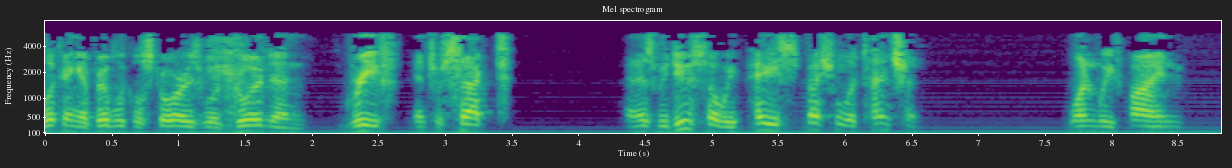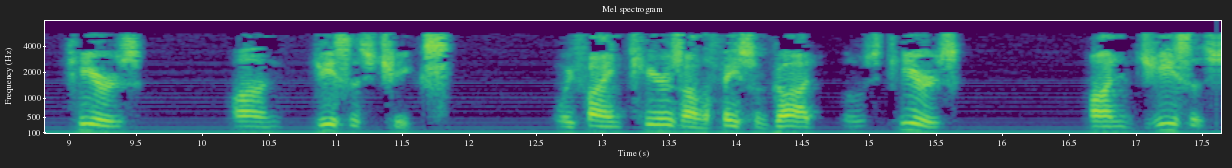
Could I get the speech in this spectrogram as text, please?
looking at biblical stories where good and grief intersect. And as we do so, we pay special attention when we find tears on Jesus' cheeks. We find tears on the face of God. Those tears on Jesus'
